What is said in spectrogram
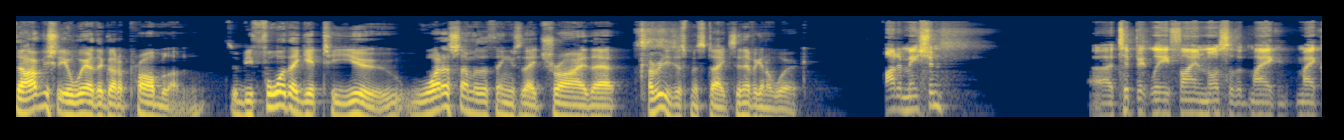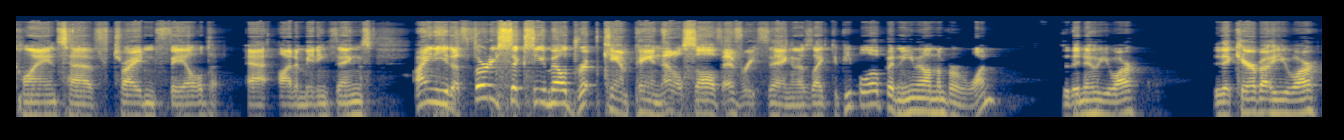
they're obviously aware they've got a problem so before they get to you, what are some of the things they try that are really just mistakes? They're never going to work. Automation. Uh, typically, find most of the, my my clients have tried and failed at automating things. I need a 36 email drip campaign that'll solve everything. And I was like, do people open email number one? Do they know who you are? Do they care about who you are?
